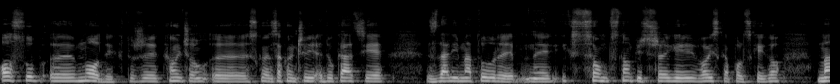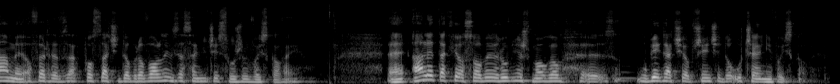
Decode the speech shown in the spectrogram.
osób y, młodych, którzy kończą, y, zakończyli edukację, zdali matury y, i chcą wstąpić w szeregi Wojska Polskiego, mamy ofertę w postaci dobrowolnej zasadniczej służby wojskowej. E, Ale takie osoby również mogą e, ubiegać się o przyjęcie do uczelni wojskowych.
